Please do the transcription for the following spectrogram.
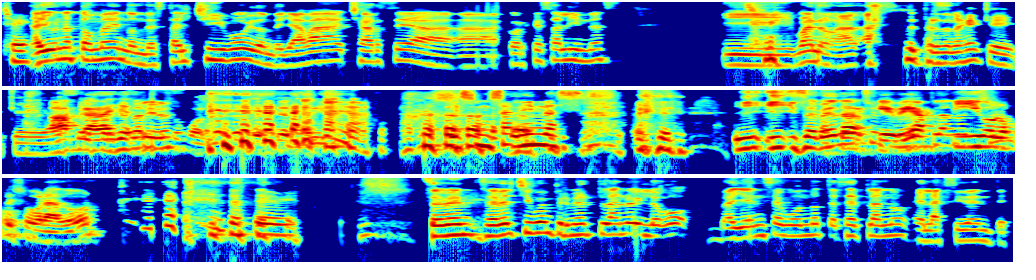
Sí. Hay una toma en donde está el chivo y donde ya va a echarse a, a Jorge Salinas. Y bueno, a- a- al personaje que, que Ah, hace caray, Salinas. Es un Salinas. y, y- y se ve, O sea, de hecho, en que vea el Pío chivo. López Obrador. Se ve, se ve el chivo en primer plano y luego allá en segundo, tercer plano, el accidente.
